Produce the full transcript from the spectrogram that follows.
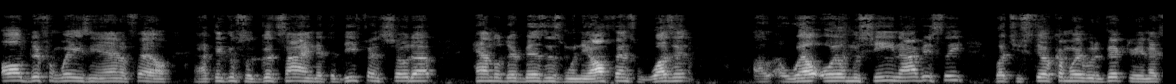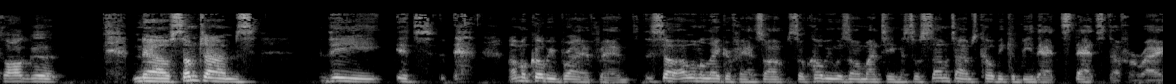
all different ways in the NFL. And I think this was a good sign that the defense showed up, handled their business when the offense wasn't a, a well-oiled machine, obviously, but you still come away with a victory, and that's all good. Now, sometimes the it's I'm a Kobe Bryant fan, so I'm a Laker fan. So so Kobe was on my team, and so sometimes Kobe could be that stat stuffer, right?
